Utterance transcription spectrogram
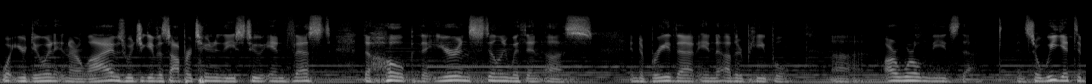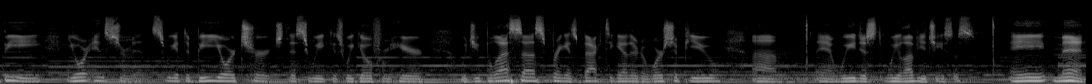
what you're doing in our lives? Would you give us opportunities to invest the hope that you're instilling within us and to breathe that into other people? Uh, our world needs that. And so we get to be your instruments. We get to be your church this week as we go from here. Would you bless us, bring us back together to worship you? Um, and we just, we love you, Jesus. Amen.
